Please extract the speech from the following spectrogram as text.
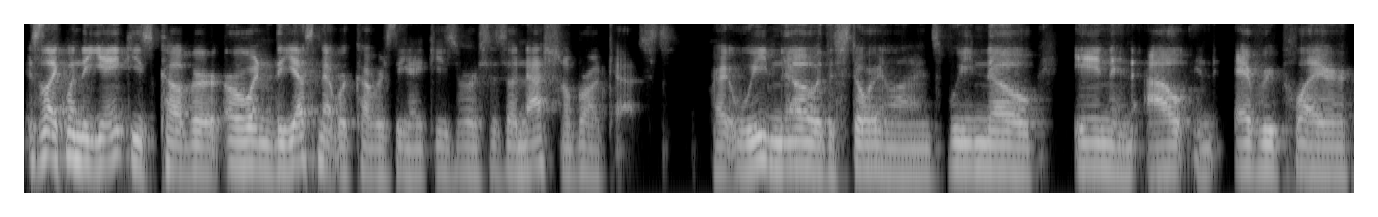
It's like when the yankees cover or when the yes network covers the yankees versus a national broadcast right? We know the storylines. We know in and out and every player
